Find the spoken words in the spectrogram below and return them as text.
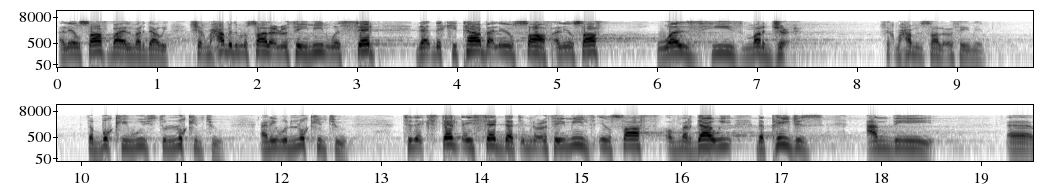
Al-Insaf by Al-Mardawi. Sheikh Muhammad ibn Salih al-Uthaymeen was said that the kitab Al-Insaf, Al-Insaf was his marji'. Sheikh Muhammad Salih al-Uthaymeen. The book he used to look into and he would look into. To the extent they said that Ibn Uthaymeen's Insaf of Mardawi, the pages and the uh,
